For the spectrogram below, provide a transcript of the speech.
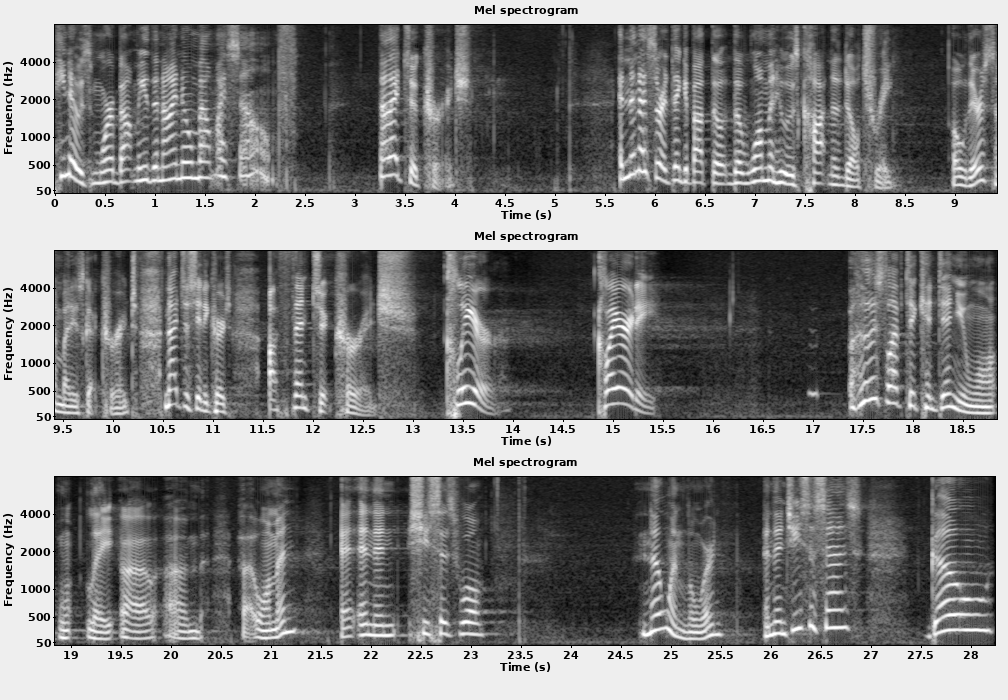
He knows more about me than I know about myself. Now that took courage. And then I started thinking about the, the woman who was caught in adultery. Oh, there's somebody who's got courage. Not just any courage, authentic courage. Clear. Clarity. Who's left to continue, uh, um, uh, woman? And, and then she says, Well, no one, Lord. And then Jesus says, Go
